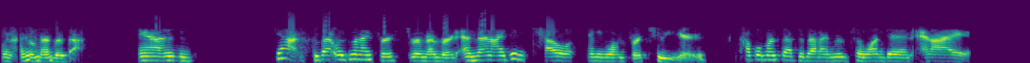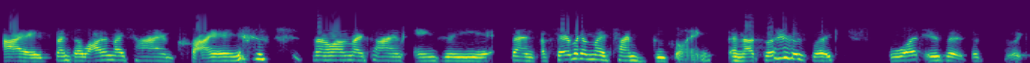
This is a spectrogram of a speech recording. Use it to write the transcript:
When I remember that, and yeah, so that was when I first remembered. And then I didn't tell anyone for two years. A couple months after that, I moved to London, and I I spent a lot of my time crying, spent a lot of my time angry, spent a fair bit of my time Googling. And that's what I was like, what is it that's like,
